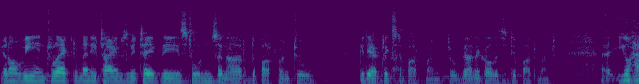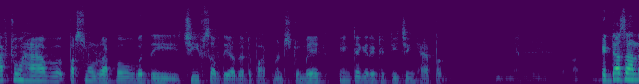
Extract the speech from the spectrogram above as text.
You know, we interact many times. We take the students in our department to pediatrics department, to gynecology department. Uh, you have to have a personal rapport with the chiefs of the other departments to make integrated teaching happen. It doesn't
